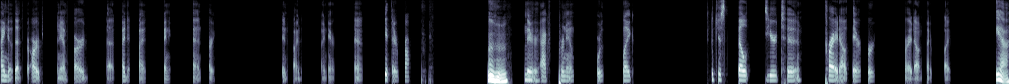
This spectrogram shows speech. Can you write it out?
I know that there are people in Amtgard that identify as binary and are identified as binary and get their proper Mm-hmm. their actual pronouns for them. like it just felt easier to try it out there first try it out in my life Yeah.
